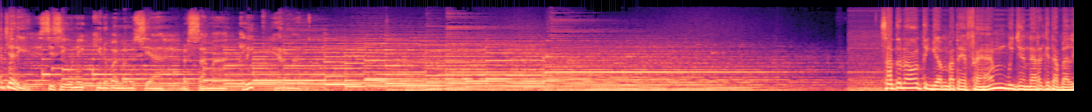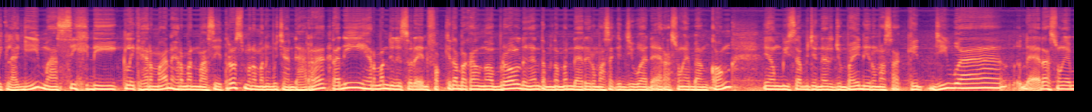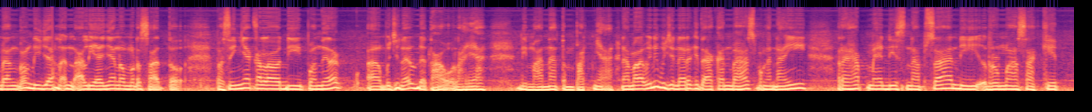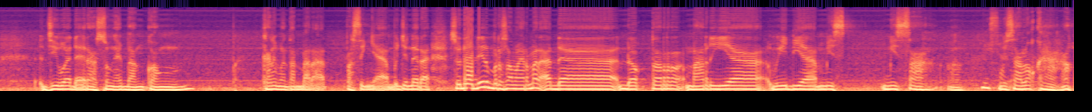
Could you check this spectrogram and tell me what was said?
Pelajari sisi unik kehidupan manusia bersama Klik Herman. 1034 FM Bu Jandara kita balik lagi. Masih di Klik Herman Herman masih terus menemani Bu Jandara. Tadi Herman juga sudah info Kita bakal ngobrol dengan teman-teman dari Rumah Sakit Jiwa Daerah Sungai Bangkong Yang bisa Bu Jandara jumpai di Rumah Sakit Jiwa Daerah Sungai Bangkong Di Jalan Alianya nomor 1 Pastinya kalau di Pontianak uh, Bu Jandara udah tahu lah ya di mana tempatnya. Nah malam ini Bu Jandara kita akan bahas mengenai Rehab medis nafsa di Rumah Sakit Jiwa daerah Sungai Bangkong Kalimantan Barat pastinya Bu Jendera sudah hadir bersama Herman ada Dr. Maria Widya Mis Misa Misa, Misa Loka.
